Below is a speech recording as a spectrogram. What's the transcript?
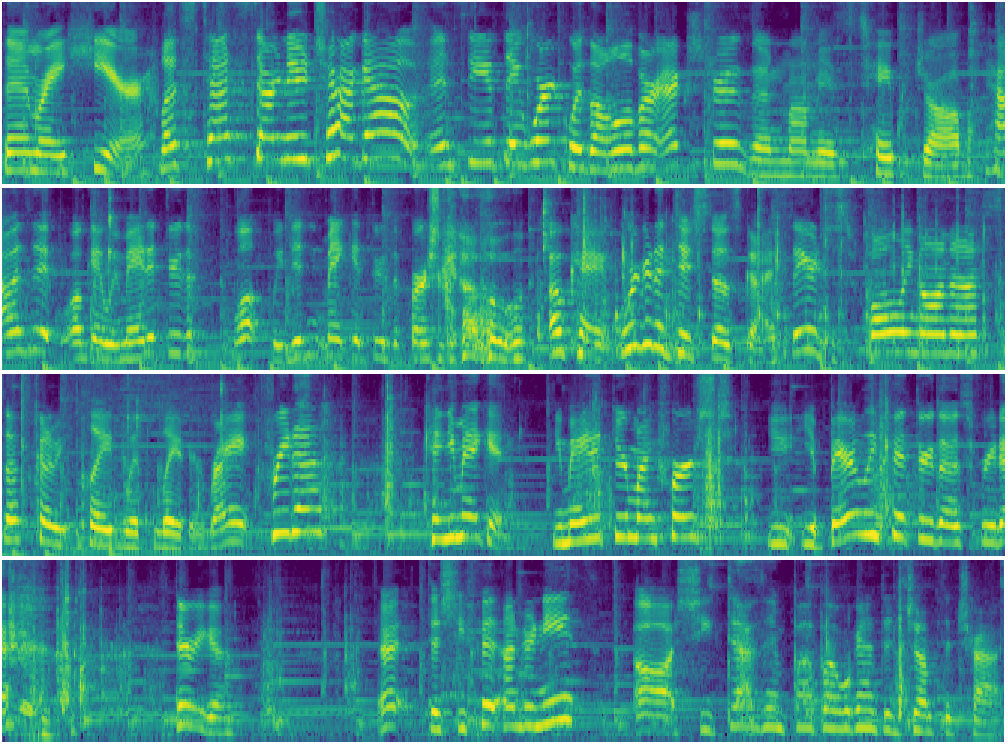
them right here. Let's test our new track out and see if they work with all of our extras and mommy's tape job. How is it? Okay, we made it through the, well, we didn't make it through the first go. Okay, we're gonna ditch those guys. They are just falling on us. That's gonna be played with later, right? Frida, can you make it? You made it through my first. You, you barely fit through those, Frida. there we go. Uh, does she fit underneath? Oh, she doesn't, Bubba. We're gonna have to jump the track.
